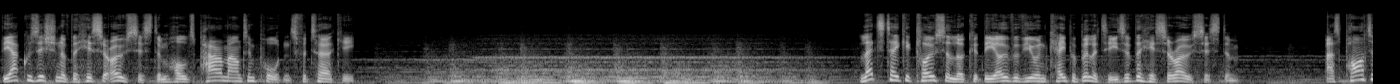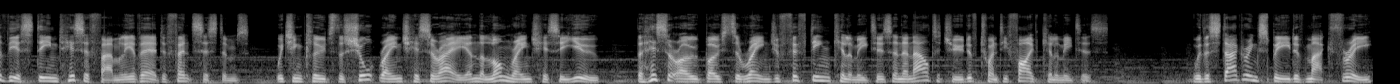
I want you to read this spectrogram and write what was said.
the acquisition of the Hisar-O system holds paramount importance for Turkey. Let's take a closer look at the overview and capabilities of the Hisar-O system. As part of the esteemed Hisar family of air defense systems, which includes the short-range Hisar-A and the long-range Hisar-U, the Hisar-O boasts a range of 15 kilometers and an altitude of 25 kilometers. With a staggering speed of Mach 3,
